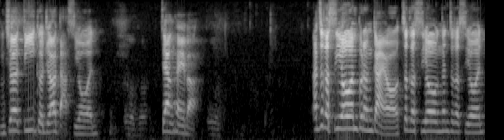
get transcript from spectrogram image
你就要第一个就要打 con，这样可以吧？那这个 con 不能改哦，这个 con 跟这个 con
